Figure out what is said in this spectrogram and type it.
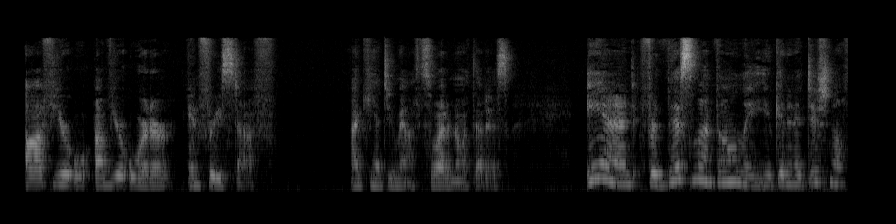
off your of your order in free stuff. I can't do math, so I don't know what that is. And for this month only, you get an additional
